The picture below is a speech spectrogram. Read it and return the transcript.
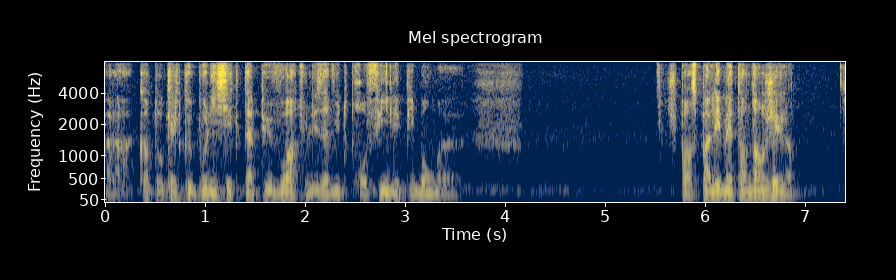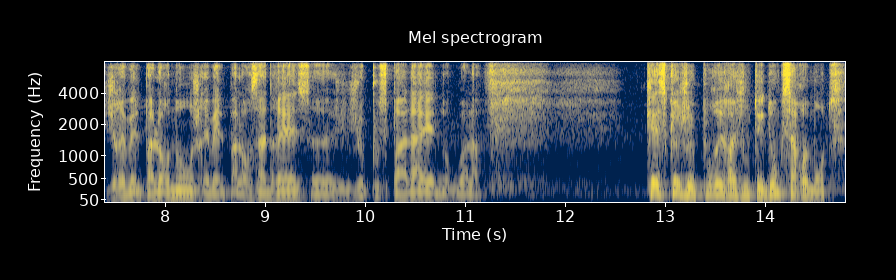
voilà. Quant aux quelques policiers que tu as pu voir, tu les as vus de profil, et puis bon, euh, je pense pas les mettre en danger, là. Je révèle pas leur nom, je révèle pas leurs adresses, euh, je, ne pousse pas à la haine, donc voilà. Qu'est-ce que je pourrais rajouter? Donc ça remonte.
